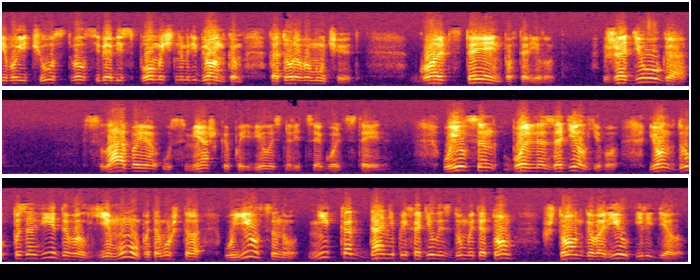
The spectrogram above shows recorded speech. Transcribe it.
его и чувствовал себя беспомощным ребенком, которого мучают. «Гольдстейн», — повторил он, — «жадюга!» Слабая усмешка появилась на лице Гольдстейна. Уилсон больно задел его, и он вдруг позавидовал ему, потому что Уилсону никогда не приходилось думать о том, что он говорил или делал.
